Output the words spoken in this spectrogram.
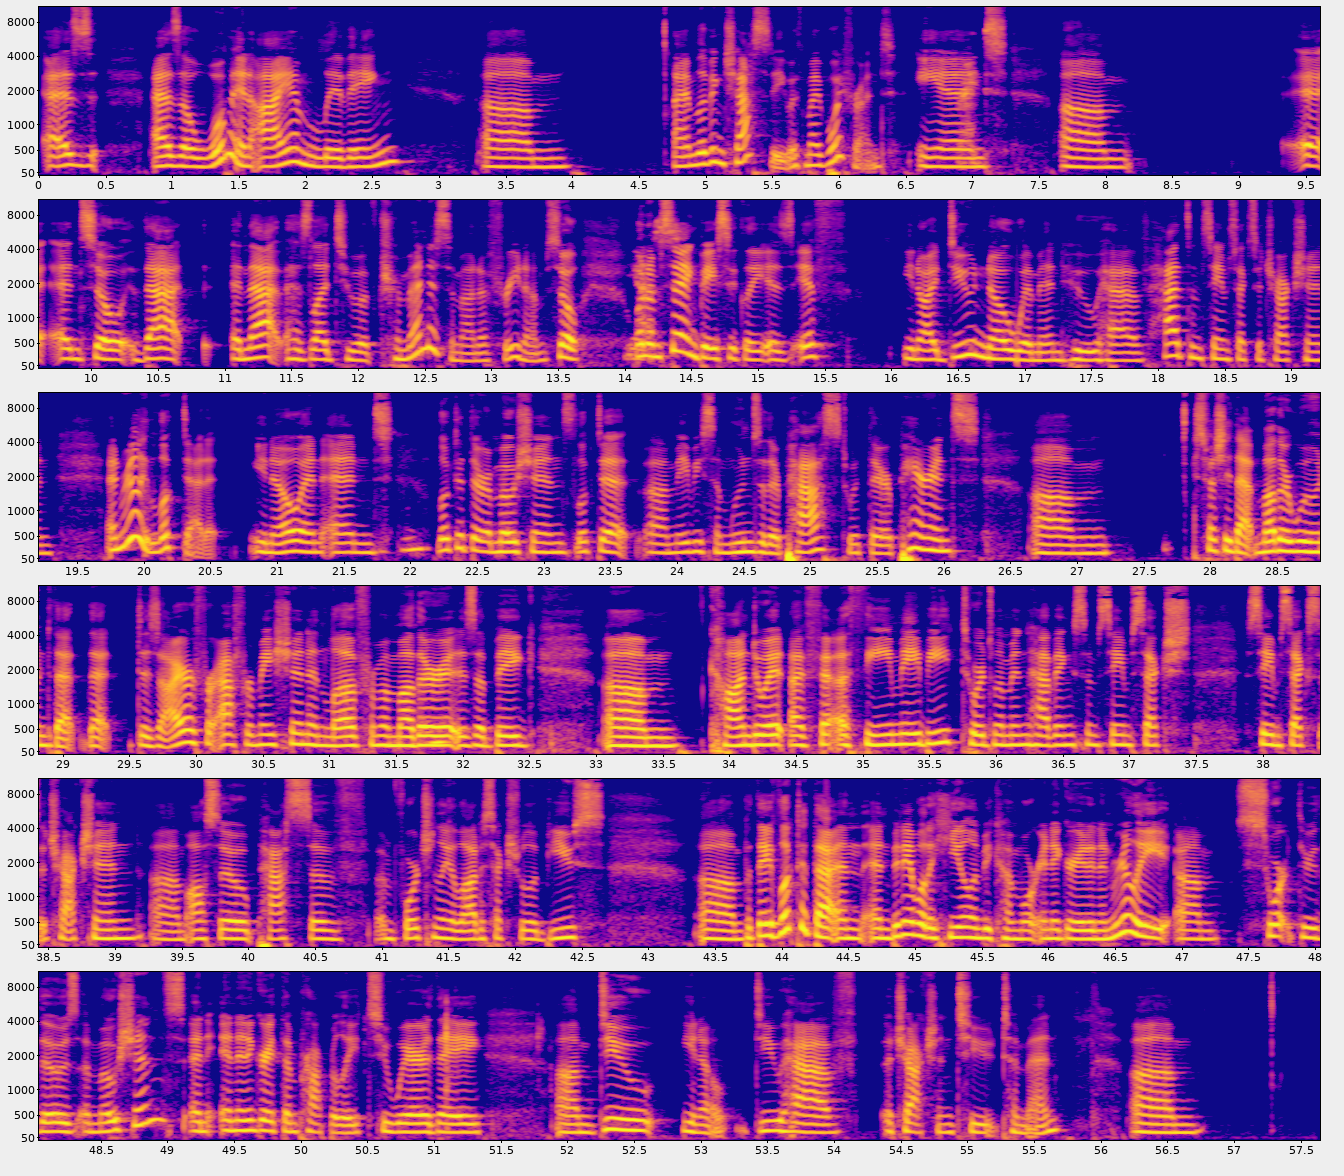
as as a woman, I am living um I'm living chastity with my boyfriend. And right. um and so that and that has led to a tremendous amount of freedom. So yes. what I'm saying basically is if you know, I do know women who have had some same-sex attraction and really looked at it, you know, and and mm-hmm. looked at their emotions, looked at uh, maybe some wounds of their past with their parents, um, especially that mother wound, that that desire for affirmation and love from a mother mm-hmm. is a big um, conduit. A theme maybe towards women having some same-sex same sex attraction, um, also pasts of unfortunately a lot of sexual abuse. Um, but they've looked at that and, and been able to heal and become more integrated and really um, sort through those emotions and, and integrate them properly to where they um, do, you know, do have attraction to to men. Um,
